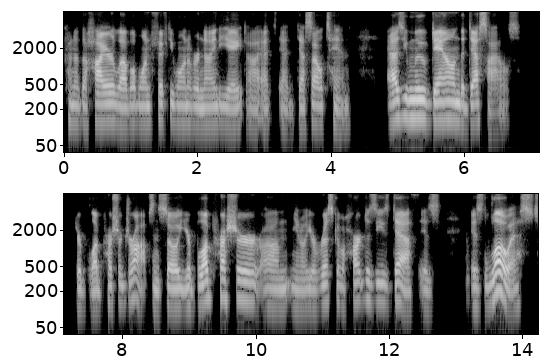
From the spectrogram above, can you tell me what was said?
kind of the higher level, 151 over 98 uh, at, at decile 10. As you move down the deciles, your blood pressure drops. And so your blood pressure, um, you know, your risk of a heart disease death is, is lowest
